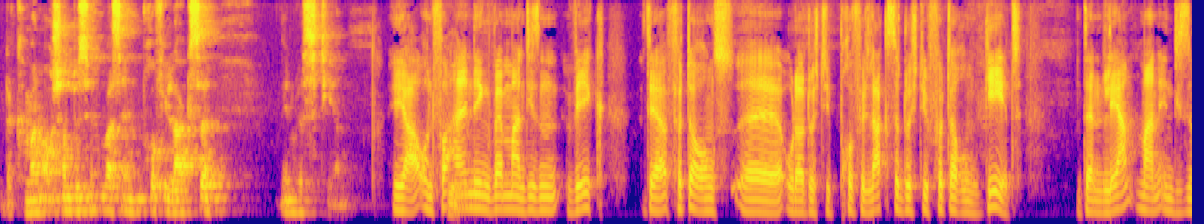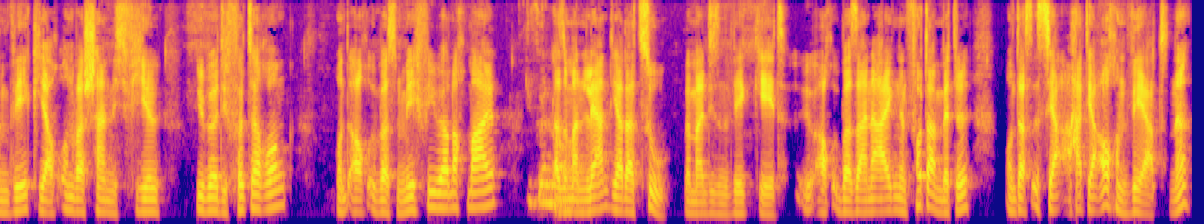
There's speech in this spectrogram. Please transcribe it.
Da kann man auch schon ein bisschen was in Prophylaxe investieren. Ja, und vor mhm. allen Dingen, wenn man diesen Weg der Fütterungs- äh, oder durch die Prophylaxe durch die Fütterung geht, dann lernt man in diesem Weg ja auch unwahrscheinlich viel über die Fütterung und auch übers Milchfieber nochmal. Genau. Also man lernt ja dazu, wenn man diesen Weg geht, auch über seine eigenen Futtermittel. Und das ist ja, hat ja auch einen Wert, ne?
